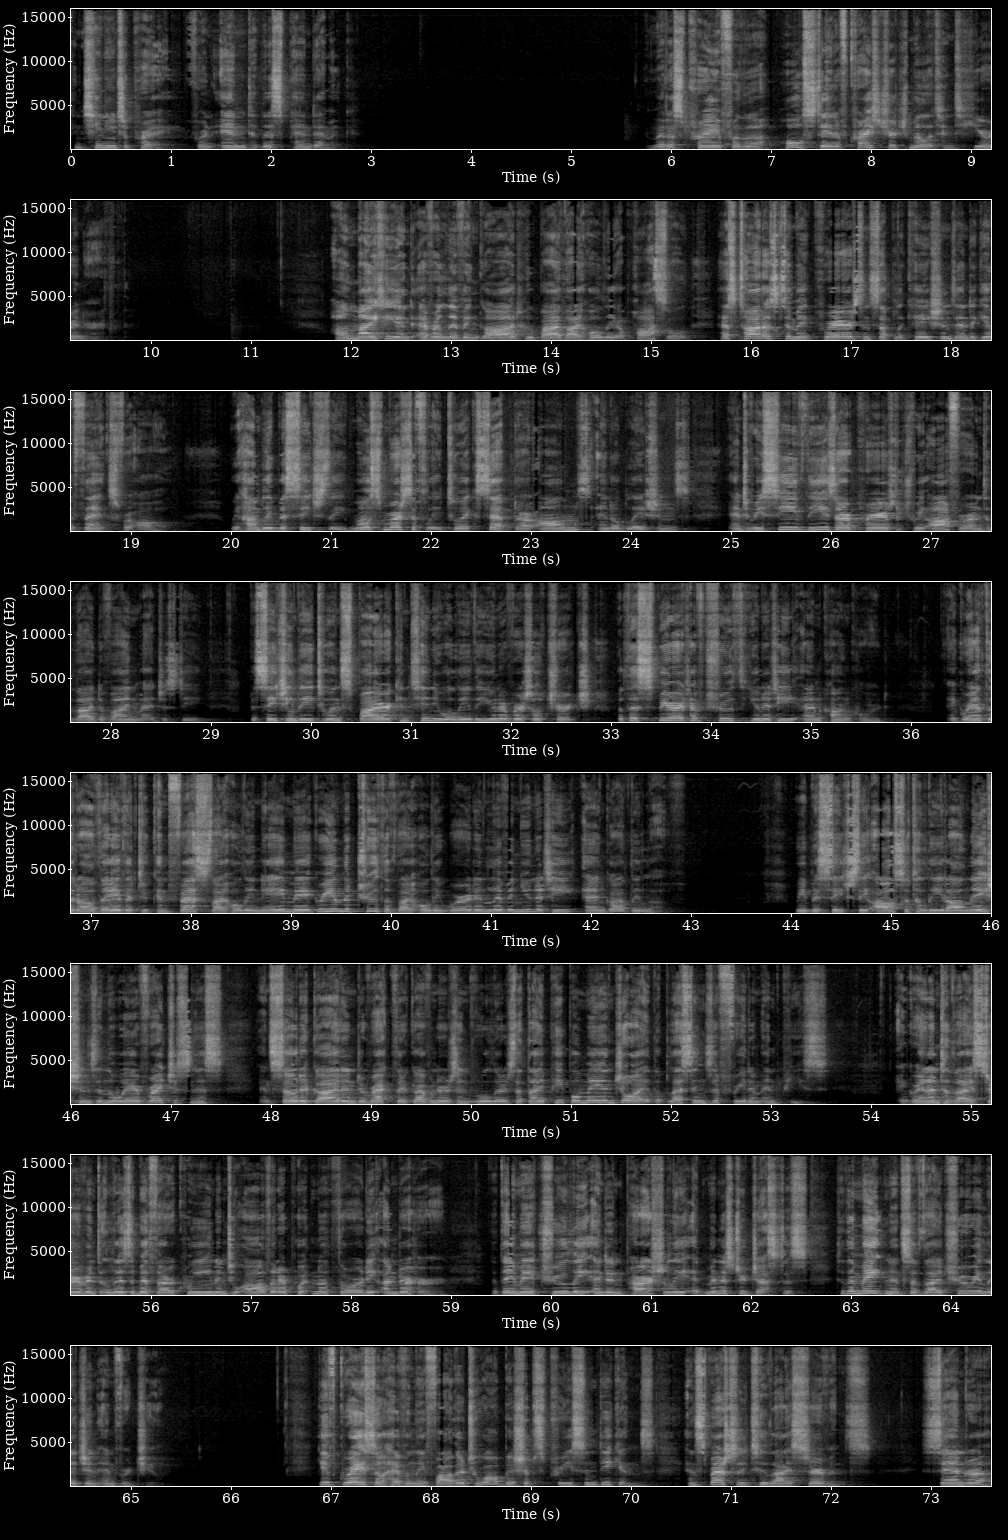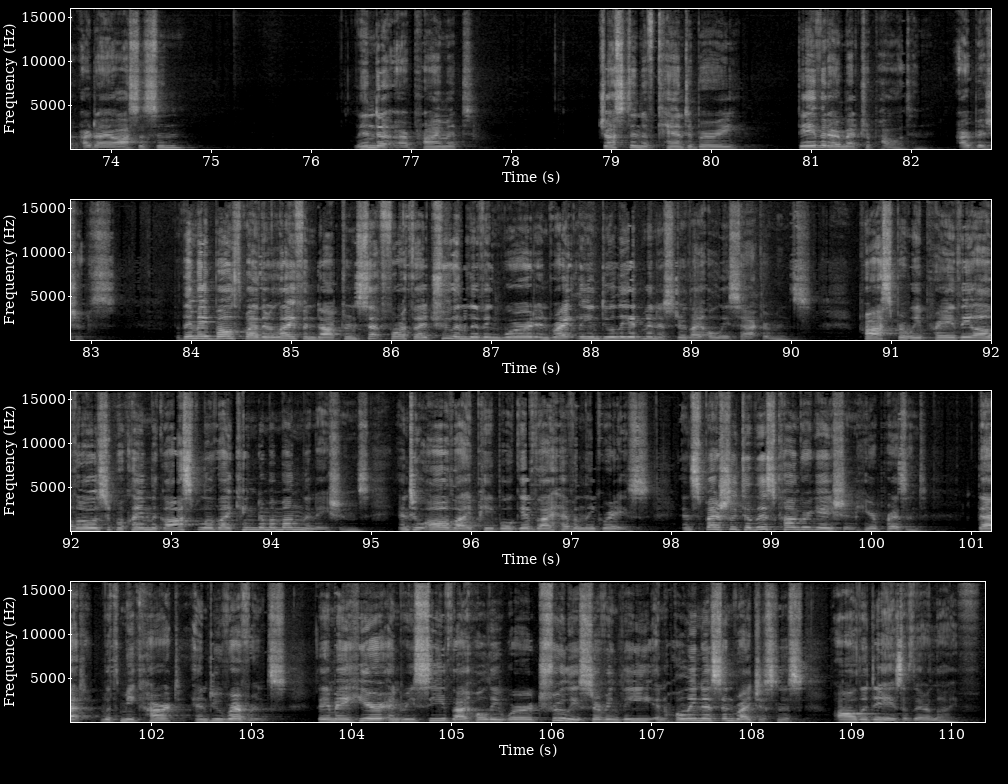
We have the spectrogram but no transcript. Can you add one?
continue to pray for an end to this pandemic. And let us pray for the whole state of Christ's Church militant here in earth. Almighty and ever living God, who by thy holy apostle has taught us to make prayers and supplications and to give thanks for all we humbly beseech thee most mercifully to accept our alms and oblations, and to receive these our prayers which we offer unto thy divine majesty, beseeching thee to inspire continually the universal church with the spirit of truth, unity, and concord. And grant that all they that do confess thy holy name may agree in the truth of thy holy word and live in unity and godly love. We beseech thee also to lead all nations in the way of righteousness, and so to guide and direct their governors and rulers, that thy people may enjoy the blessings of freedom and peace. And grant unto thy servant Elizabeth our Queen, and to all that are put in authority under her, that they may truly and impartially administer justice to the maintenance of thy true religion and virtue. Give grace, O heavenly Father, to all bishops, priests, and deacons, and especially to thy servants, Sandra, our diocesan, Linda, our primate, Justin of Canterbury, David our metropolitan, our bishops, that they may both by their life and doctrine set forth thy true and living word and rightly and duly administer thy holy sacraments. Prosper, we pray thee, all those who proclaim the gospel of thy kingdom among the nations, and to all thy people give thy heavenly grace, and specially to this congregation here present, that with meek heart and due reverence they may hear and receive thy holy word, truly serving thee in holiness and righteousness all the days of their life.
